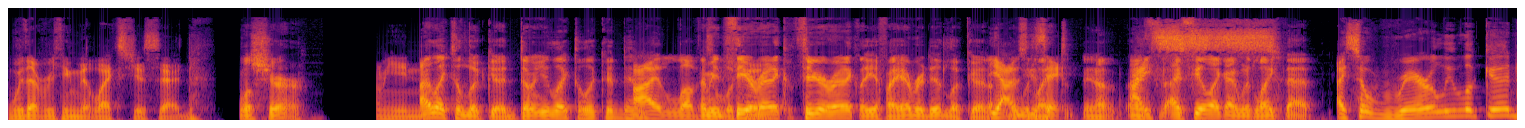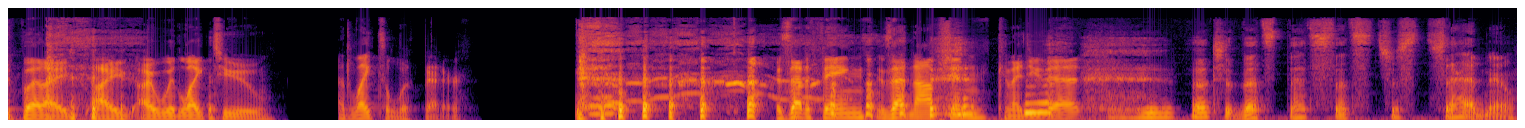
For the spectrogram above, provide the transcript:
with everything that Lex just said. Well, sure. I mean, I like to look good. Don't you like to look good? Dan? I love I to mean, look theoretically, theoretically, if I ever did look good, Yeah, I was would gonna like say, to, you know, I I, I feel like I would like that. I so rarely look good, but I, I, I would like to. I'd like to look better. Is that a thing? Is that an option? Can I do that? that's that's that's that's just sad now.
